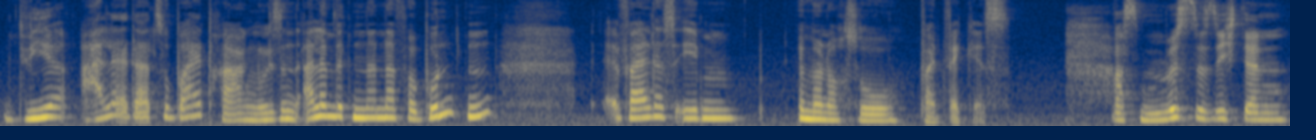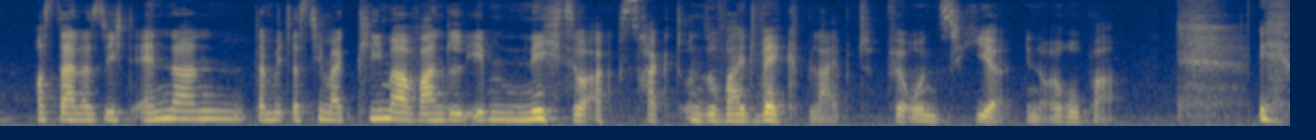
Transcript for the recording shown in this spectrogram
wir alle dazu beitragen. Wir sind alle miteinander verbunden, weil das eben immer noch so weit weg ist. Was müsste sich denn aus deiner Sicht ändern, damit das Thema Klimawandel eben nicht so abstrakt und so weit weg bleibt für uns hier in Europa? Ich,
